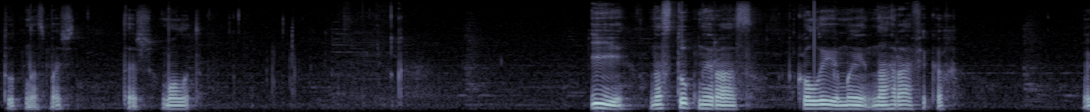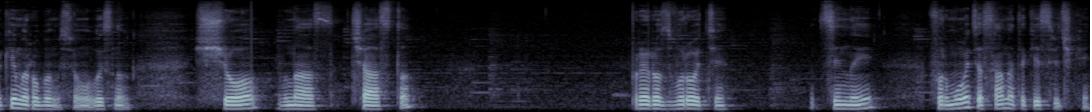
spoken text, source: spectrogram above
Тут у нас, бачите, теж молот. І наступний раз, коли ми на графіках, який ми робимо з цьому висновок, що в нас часто при розвороті ціни формуються саме такі свічки.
